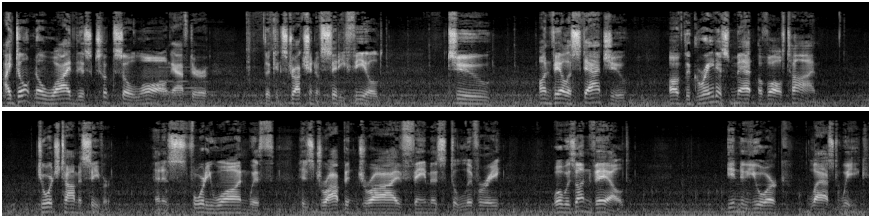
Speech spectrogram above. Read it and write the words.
I don't know why this took so long after the construction of Citi Field to unveil a statue of the greatest Met of all time, George Thomas Seaver, and his 41 with his drop and drive famous delivery. Well, was unveiled in New York last week.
